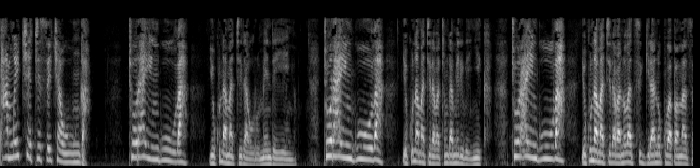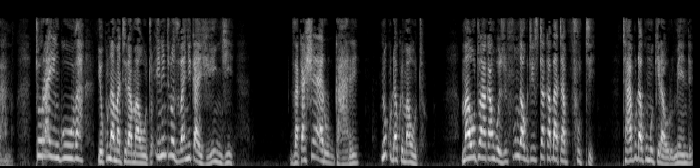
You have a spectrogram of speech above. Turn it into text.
pamwe chete sechaunga. Torai nguva yokunamatira hurumende yenyu. Torai nguva yokunamatira vatungamiri venyika. Torai nguva yokunamatira vanovatsigira nokuvapa mazano. Torai nguva yokunamatira mauto. Ini ndinoziva nyika zhinji dzakashaya rugare nokuda kwemauto. Mauto akangozvifunga kuti isu takabata pfuti taakuda kumukira hurumende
